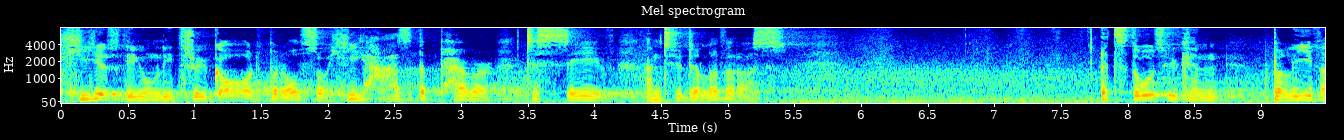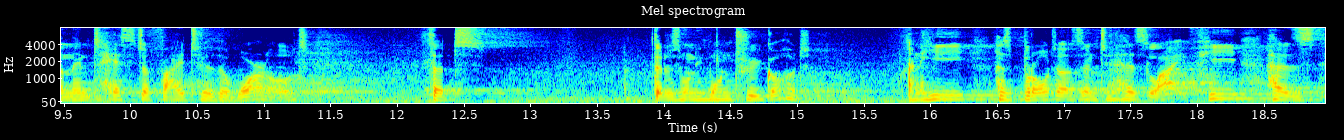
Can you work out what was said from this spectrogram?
He is the only true God, but also He has the power to save and to deliver us. It's those who can believe and then testify to the world that there is only one true God. And He has brought us into His life. He has,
